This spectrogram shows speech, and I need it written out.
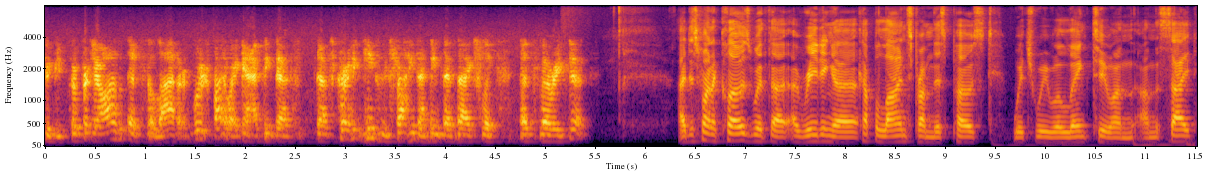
To be perfectly honest, it's the latter. Which, by the way, again, I think that's that's great news, right? I think that's actually that's very good. I just want to close with uh, reading a couple lines from this post, which we will link to on, on the site.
